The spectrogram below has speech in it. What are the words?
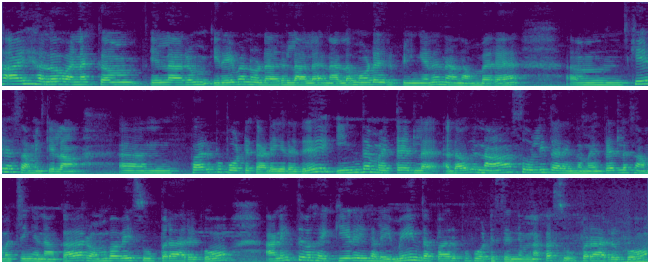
ஹாய் ஹலோ வணக்கம். எல்லாரும் இறைவனோட அருளால் நலமோடு இருப்பீங்கன்னு நான் நம்புகிறேன் கீரை சமைக்கலாம். பருப்பு போட்டு கடையிறது. இந்த மெத்தடில் அதாவது நான் சொல்லித்தரேன் இந்த மெத்தடில் சமைச்சிங்கனாக்கா ரொம்பவே சூப்பராக இருக்கும். அனைத்து வகை கீரைகளையுமே இந்த பருப்பு போட்டு செஞ்சோம்னாக்கா சூப்பராக இருக்கும்.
